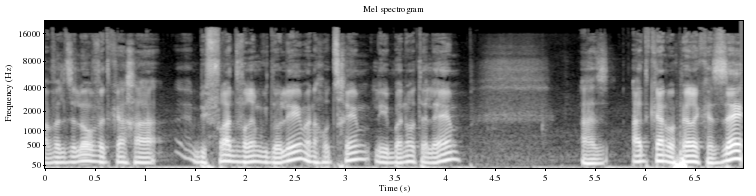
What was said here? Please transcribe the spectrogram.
אבל זה לא עובד ככה, בפרט דברים גדולים, אנחנו צריכים להיבנות אליהם. אז עד כאן בפרק הזה,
